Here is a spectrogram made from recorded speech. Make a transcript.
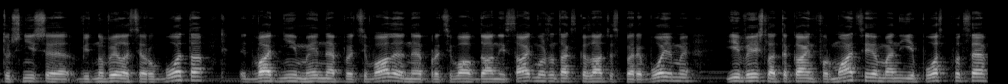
точніше відновилася робота. Два дні ми не працювали, не працював даний сайт, можна так сказати, з перебоями. І вийшла така інформація. в мене є пост про це.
